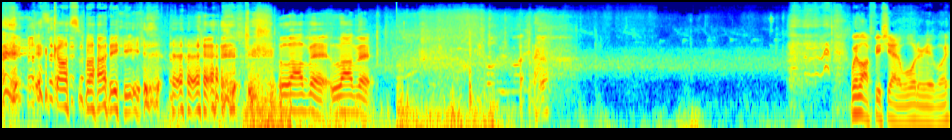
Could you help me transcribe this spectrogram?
it costs money. love it, love it. We're like fish out of water here, boy.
